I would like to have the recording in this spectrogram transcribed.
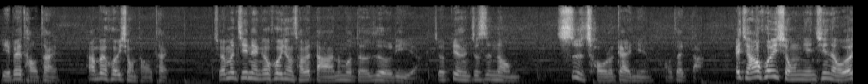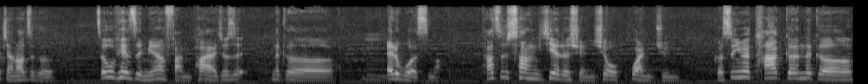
也被淘汰，他们被灰熊淘汰，所以他们今年跟灰熊才会打得那么的热烈啊，就变成就是那种世仇的概念，然后再打。哎，讲到灰熊年轻人，我要讲到这个这部片子里面的反派就是那个 Edwards 嘛，他是上一届的选秀冠军，可是因为他跟那个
